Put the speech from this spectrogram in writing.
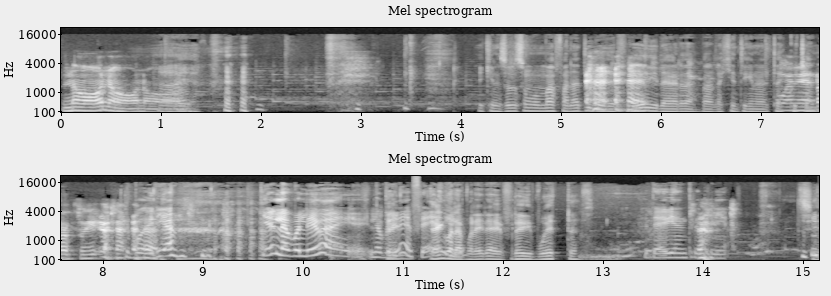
No, no, no. Ah, ya. es que nosotros somos más fanáticos de Freddy, la verdad, para la gente que nos está bien, escuchando. Podrían. ¿Quieres la polera? La polera de Freddy. Tengo la polera de Freddy puesta. Se te había entretenido. Sí.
